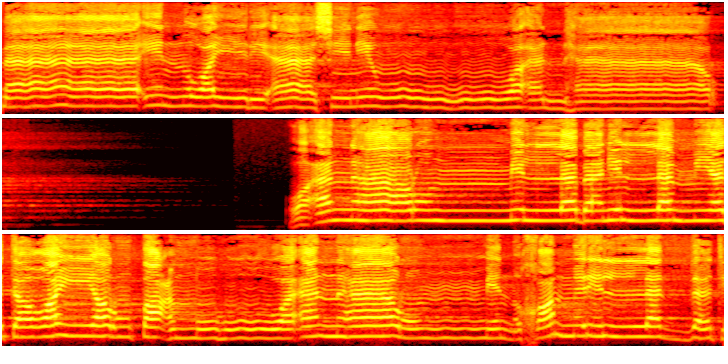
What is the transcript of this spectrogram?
ماء غير آسن وأنهار وأنهار من لبن لم يتغير طعمه وأنهار من خمر لذة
